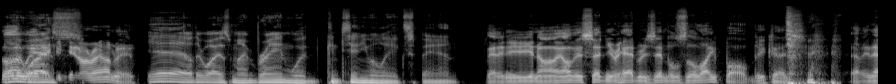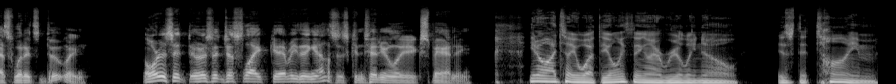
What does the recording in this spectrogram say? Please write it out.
The only way I Otherwise, can get around it. yeah. Otherwise, my brain would continually expand. And you you know, all of a sudden your head resembles the light bulb because I mean that's what it's doing. Or is it or is it just like everything else is continually expanding? You know, I tell you what, the only thing I really know is that time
